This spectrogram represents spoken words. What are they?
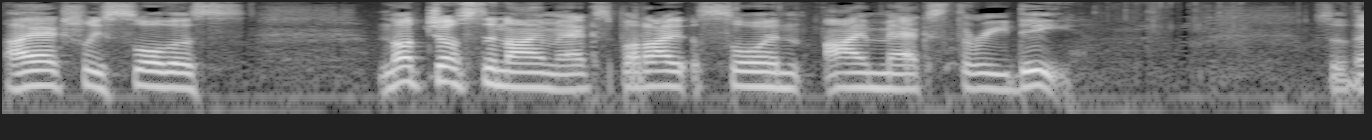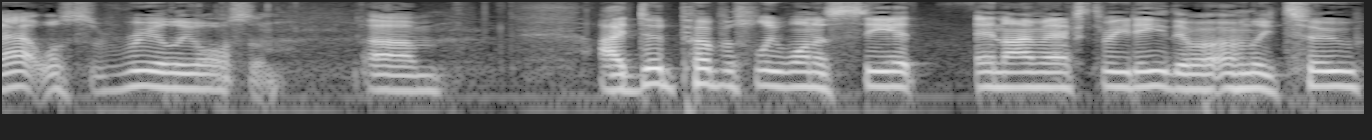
I actually saw this not just in IMAX, but I saw in IMAX 3D. So that was really awesome. Um, I did purposely want to see it in IMAX 3D. There were only two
